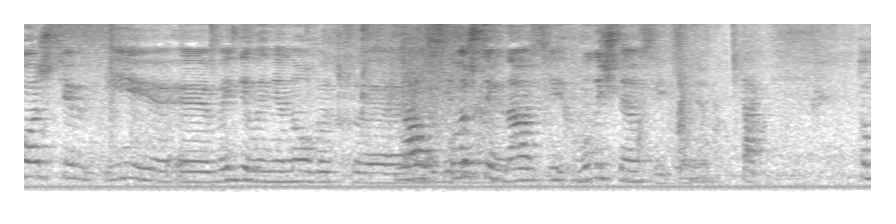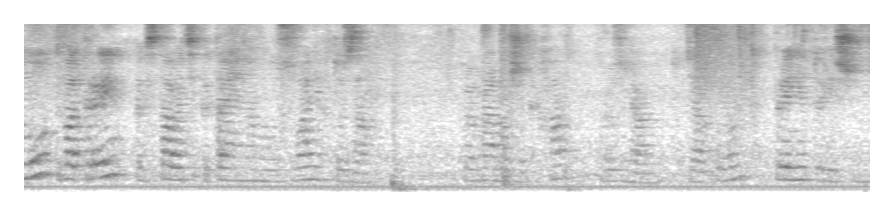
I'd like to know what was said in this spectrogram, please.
коштів і е, виділення нових е, На коштів на осві... вуличне освітлення. Так. Тому 2-3 ставиться питання на голосування. Хто за? Програма ЖКХ розглянуто. Дякую. Прийнято рішення.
